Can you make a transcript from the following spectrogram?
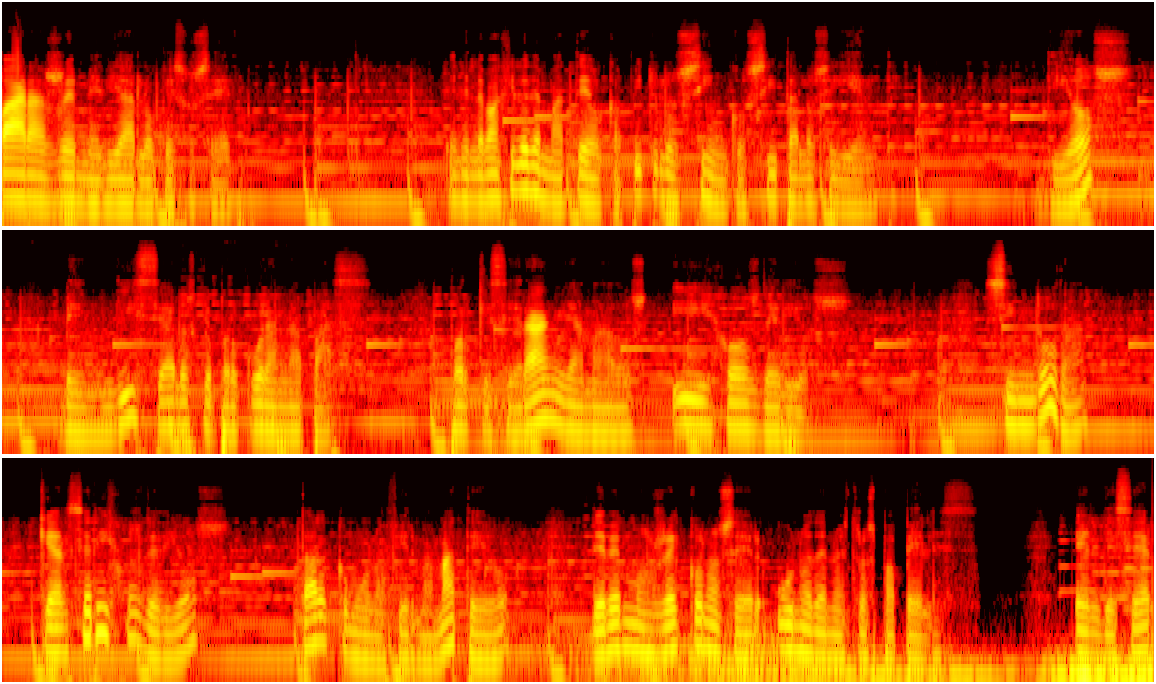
para remediar lo que sucede. En el Evangelio de Mateo capítulo 5 cita lo siguiente. Dios bendice a los que procuran la paz, porque serán llamados hijos de Dios. Sin duda, que al ser hijos de Dios, tal como lo afirma Mateo, debemos reconocer uno de nuestros papeles, el de ser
